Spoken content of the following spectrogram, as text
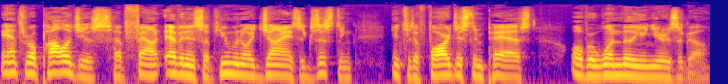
Anthropologists have found evidence of humanoid giants existing into the far distant past over 1 million years ago.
